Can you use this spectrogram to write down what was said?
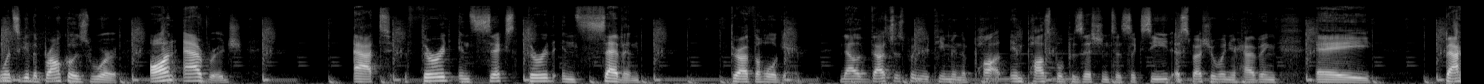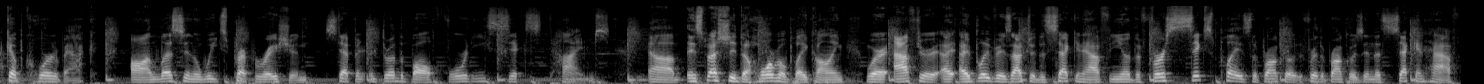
Once again, the Broncos were on average at third and six, third and seven throughout the whole game. Now, that's just putting your team in an impossible position to succeed, especially when you're having a backup quarterback on less than a week's preparation step in and throw the ball 46 times. Um, especially the horrible play calling, where after I, I, believe it was after the second half, you know, the first six plays the Broncos for the Broncos in the second half,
